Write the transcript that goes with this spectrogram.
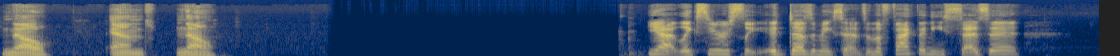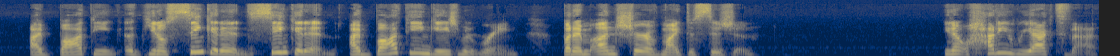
no, and no. Yeah, like seriously, it doesn't make sense. And the fact that he says it, I bought the, uh, you know, sink it in, sink it in. I bought the engagement ring, but I'm unsure of my decision. You know, how do you react to that?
